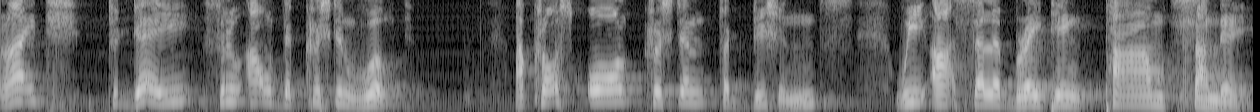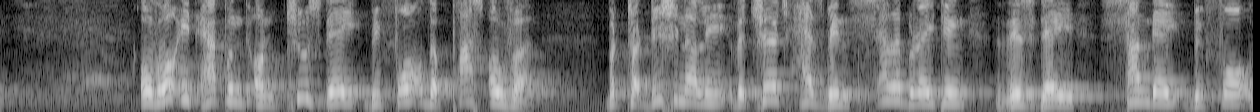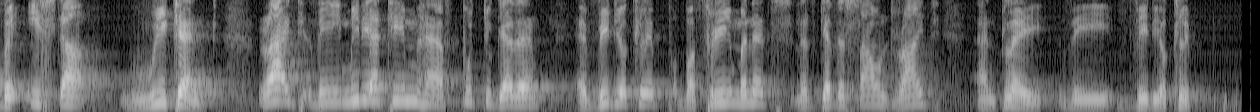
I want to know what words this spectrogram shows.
Right? Today, throughout the Christian world, across all Christian traditions, we are celebrating Palm Sunday. Although it happened on Tuesday before the Passover, but traditionally the church has been celebrating this day, Sunday before the Easter weekend. Right? The media team have put together a video clip about three minutes. Let's get the sound right and play the video clip.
